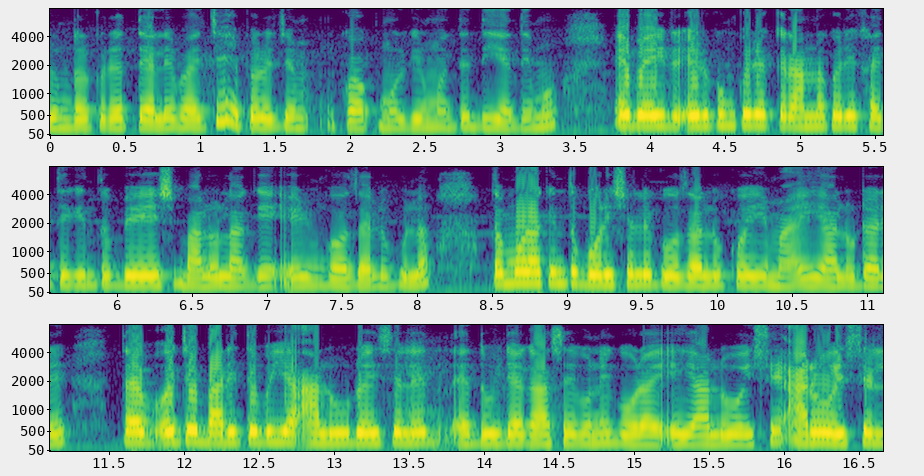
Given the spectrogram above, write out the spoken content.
সুন্দর করে তেলে ভাজছে এরপর ওই যে কক মুরগির মধ্যে দিয়ে দিব এবার এরকম করে রান্না করে খাইতে কিন্তু বেশ ভালো লাগে এই গজালুগুলো। তো মোরা কিন্তু বরিশালে গজালু কই মা এই আলুটারে তা ওই যে বাড়িতে বইয়া আলু রয়েছিল দুইটা গাছ এগুনে গোড়ায় এই আলু হয়েছে আরও হয়েছিল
